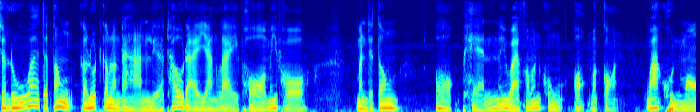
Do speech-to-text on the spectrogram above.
จะรู้ว่าจะต้องกระลดกำลังทหารเหลือเท่าใดอย่างไร พอไม่พอ มันจะต้องออกแผนนโยบายความมั่นคงออกมาก่อน ว่าคุณมอง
